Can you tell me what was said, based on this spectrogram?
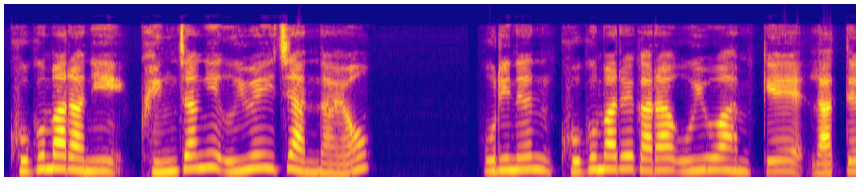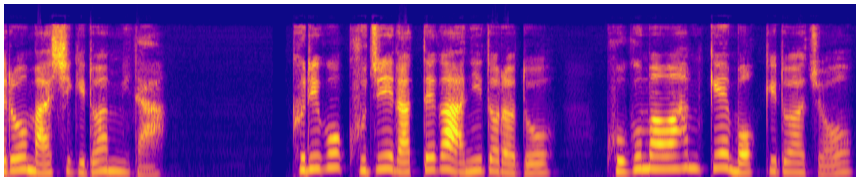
고구마라니 굉장히 의외이지 않나요? 우리는 고구마를 갈아 우유와 함께 라떼로 마시기도 합니다. 그리고 굳이 라떼가 아니더라도 고구마와 함께 먹기도 하죠.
